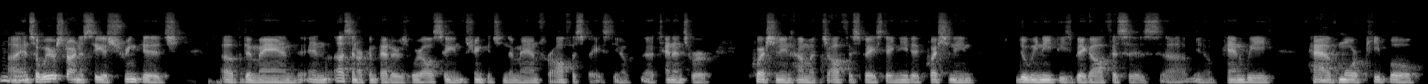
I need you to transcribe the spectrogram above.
mm-hmm. uh, and so we were starting to see a shrinkage of demand. And us and our competitors we're all seeing shrinkage in demand for office space. You know uh, tenants were questioning how much office space they needed questioning do we need these big offices? Uh, you know can we have mm-hmm. more people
